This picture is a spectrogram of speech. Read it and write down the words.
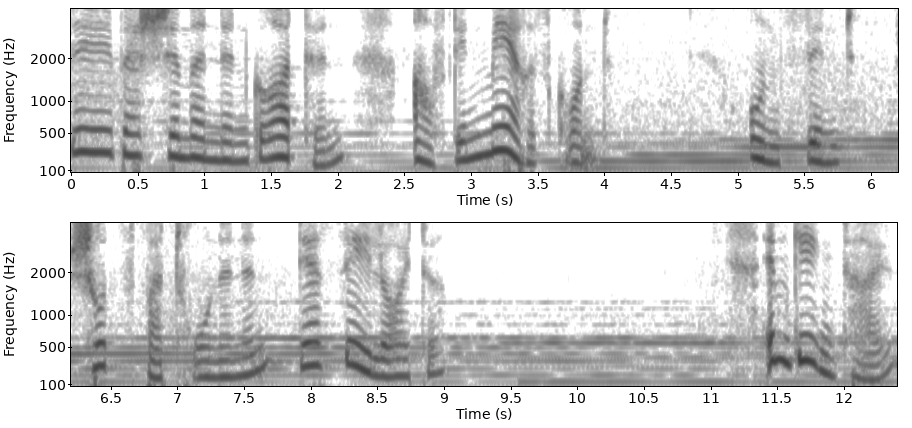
silberschimmernden Grotten auf dem Meeresgrund und sind Schutzpatroninnen der Seeleute. Im Gegenteil,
